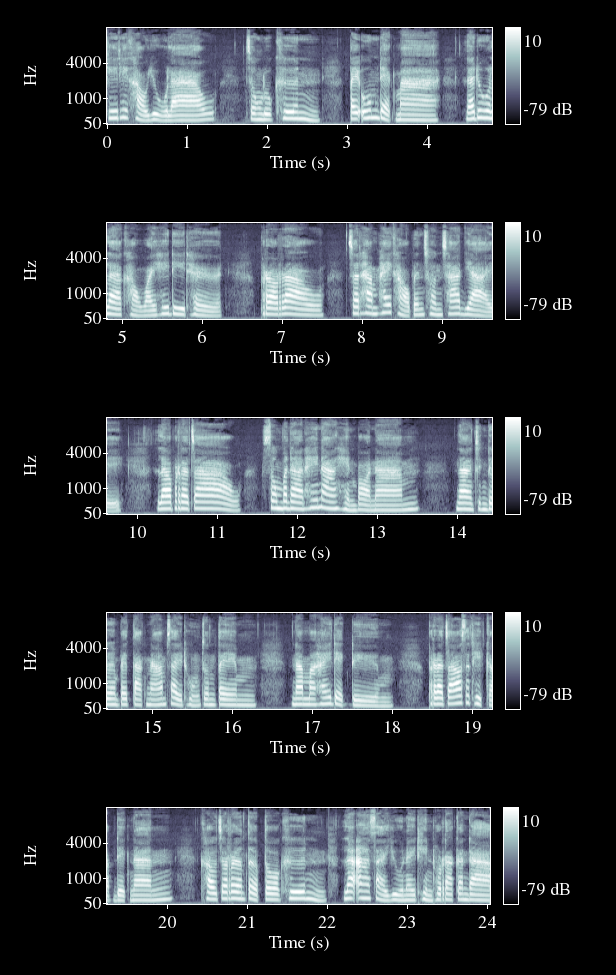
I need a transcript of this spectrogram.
ที่ที่เขาอยู่แล้ว จงลุกขึ้น ไปอุ้มเด็กมา และดูแลเขาไว้ให้ดีเถิด เพราะเราจะทำให้เขาเป็นชนชาติใหญ่ แล้วพระเจ้าทรงบันดาลให้นางเห็นบ่อน้ำนางจึงเดินไปตักน้ำใส่ถุงจนเต็มนำมาให้เด็กดื่ม พระเจ้าสถิตกับเด็กนั้น เขาจเจริญเติบโตขึ้น และอาศัยอยู่ในถิ่นทุรกันดา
